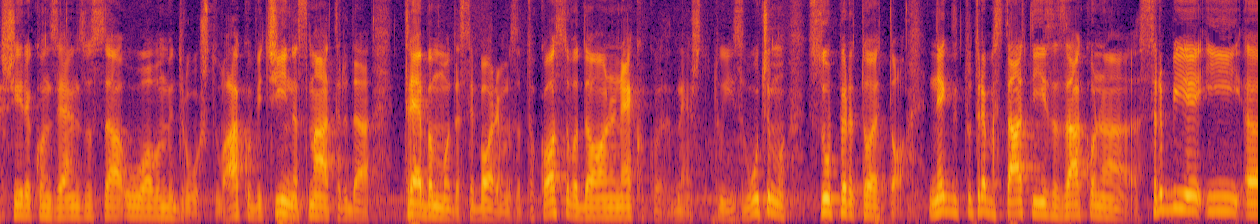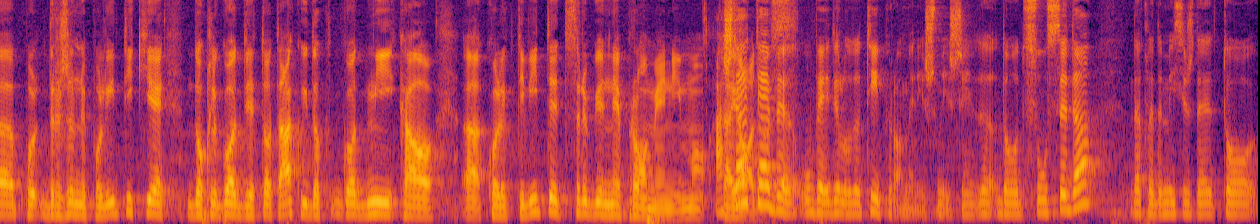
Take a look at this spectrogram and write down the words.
šire konzenzusa u ovome društvu. Ako većina smatra da trebamo da se borimo za to Kosovo, da ono nekako nešto tu izvučemo, super, to je to. Negde tu treba stati iza zakona Srbije i uh, po, državne politike, dokle god je to tako i dok god mi kao uh, kolektivitet Srbije ne promenimo taj odnos. A šta je odnos. tebe ubedilo da ti promeniš mišljenje? Da, da od suseda Dakle, da misliš da je to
